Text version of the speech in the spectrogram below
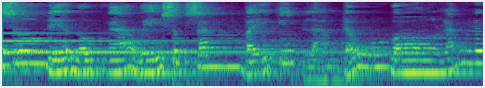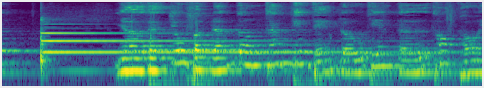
xuống địa ngục, ngã quỷ súc sanh, bảy kiếp làm trâu bò rắn rít. Nhờ thần chú phật đảnh tôn thắng khiến thiện trụ, thiên tử thoát khỏi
